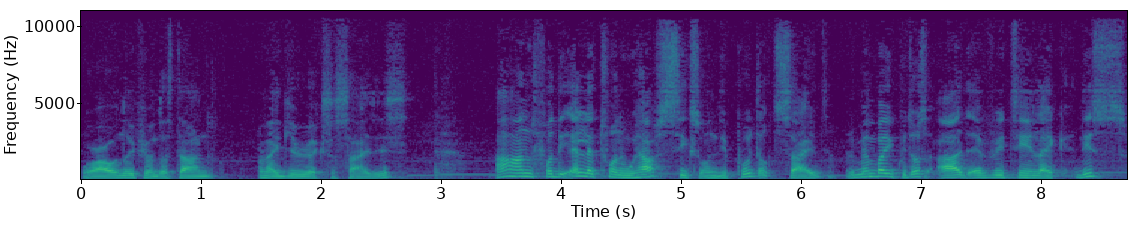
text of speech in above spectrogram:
Well, I don't know if you understand when I give you exercises. And for the electron, we have 6 on the product side. Remember, you could just add everything like this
